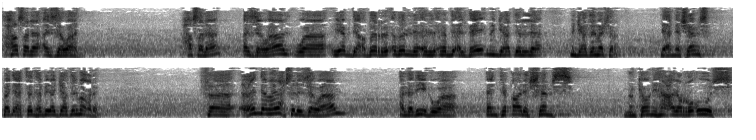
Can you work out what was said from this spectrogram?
حصل الزوال. حصل الزوال ويبدأ ظل, يبدأ الفيء من جهة من جهة المشرق لأن الشمس بدأت تذهب إلى جهة المغرب. فعندما يحصل الزوال الذي هو انتقال الشمس من كونها على الرؤوس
